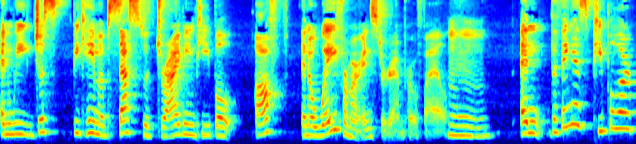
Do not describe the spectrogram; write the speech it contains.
And we just became obsessed with driving people off and away from our Instagram profile. Mm. And the thing is, people are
